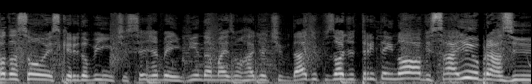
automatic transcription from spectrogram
Saudações, querido ouvinte, seja bem-vindo a mais um Radioatividade, episódio 39. Saiu, Brasil!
